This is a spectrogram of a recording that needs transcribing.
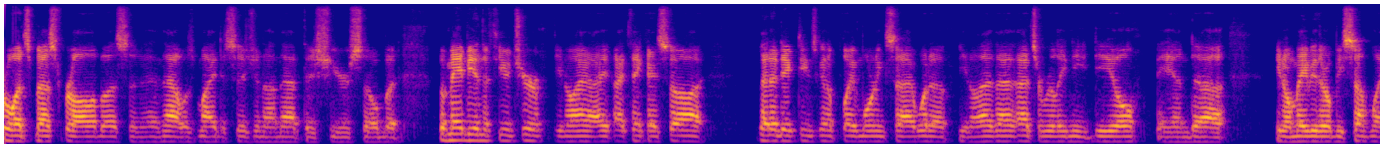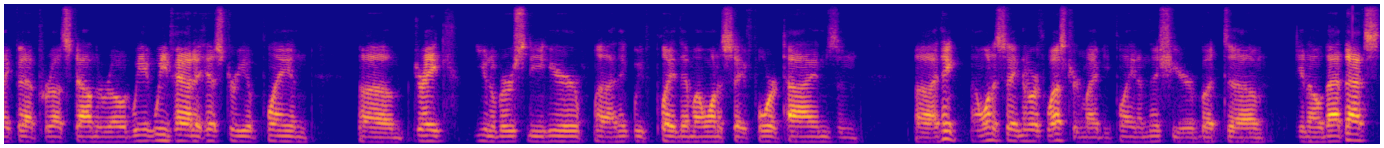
for what's best for all of us, and, and that was my decision on that this year. So, but but maybe in the future, you know, I I think I saw Benedictine's going to play Morningside. What a you know that that's a really neat deal, and uh, you know maybe there'll be something like that for us down the road. We we've had a history of playing um, Drake University here. Uh, I think we've played them. I want to say four times, and uh, I think I want to say Northwestern might be playing them this year, but um, you know that that's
